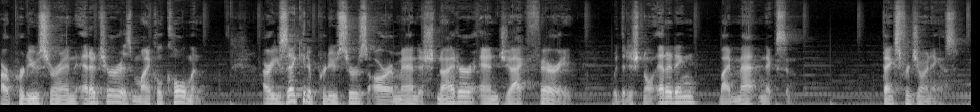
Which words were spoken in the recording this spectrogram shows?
Our producer and editor is Michael Coleman. Our executive producers are Amanda Schneider and Jack Ferry, with additional editing by Matt Nixon. Thanks for joining us.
